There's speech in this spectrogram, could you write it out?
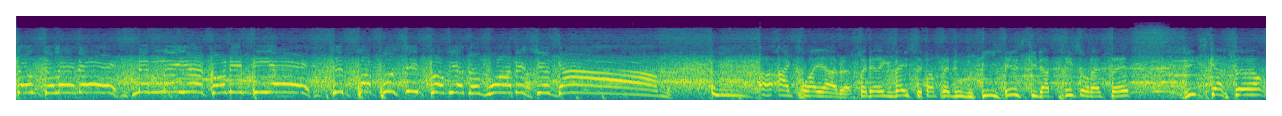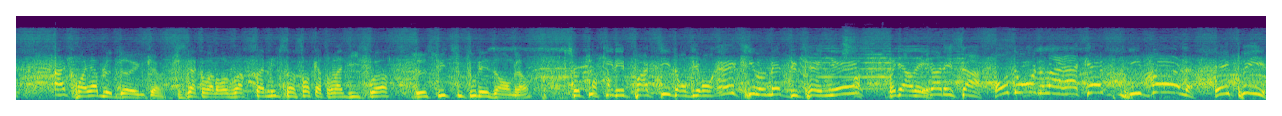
dunk de l'année, mais meilleur qu'en NBA C'est pas possible qu'on vient de voir, messieurs, dames Ah, incroyable. Frédéric Weiss c'est pas prêt d'oublier ce qu'il a pris sur la tête. Vince Carter, incroyable dunk. J'espère qu'on va le revoir 5590 fois de suite sous tous les angles. hein. Surtout qu'il est parti d'environ un kilomètre du panier. Regardez. Regardez ça. En dehors de la raquette, il vole. Et puis,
